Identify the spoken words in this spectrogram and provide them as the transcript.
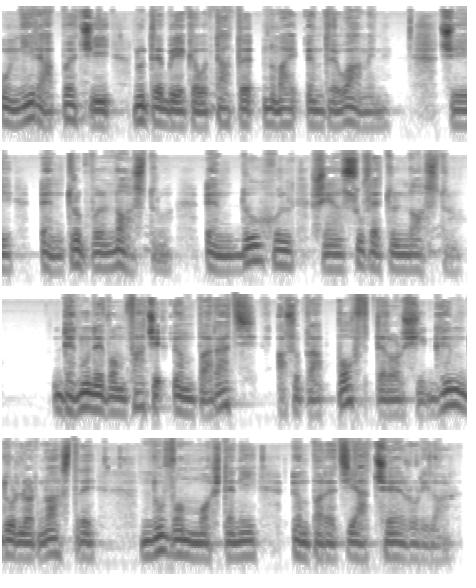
Unirea păcii nu trebuie căutată numai între oameni, ci în trupul nostru, în duhul și în sufletul nostru. De nu ne vom face împărați asupra poftelor și gândurilor noastre, nu vom moșteni împărăția cerurilor.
